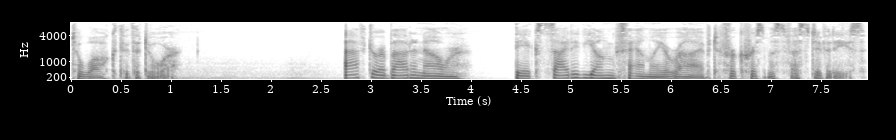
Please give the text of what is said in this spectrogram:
to walk through the door. After about an hour, the excited young family arrived for Christmas festivities.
